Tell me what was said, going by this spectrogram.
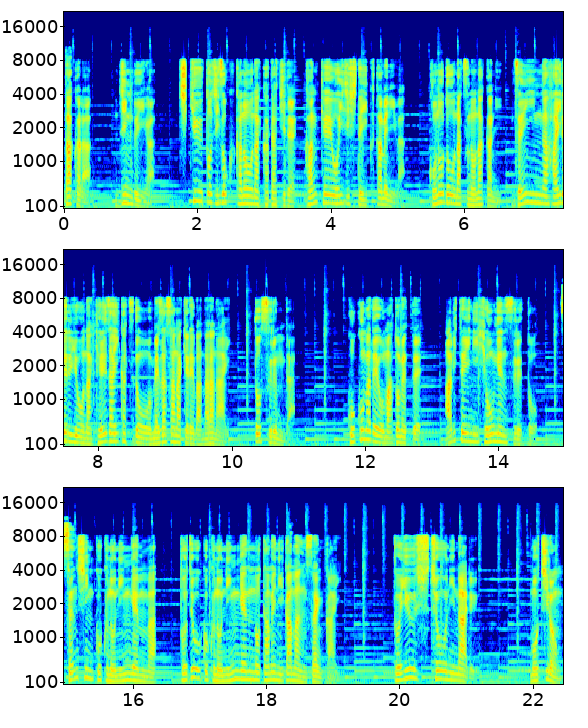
だから人類が地球と持続可能な形で関係を維持していくためにはこのドーナツの中に全員が入れるような経済活動を目指さなければならないとするんだ。ここまでをまとめてありていに表現すると先進国の人間は途上国の人間のために我慢せんかいという主張になる。もちろん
